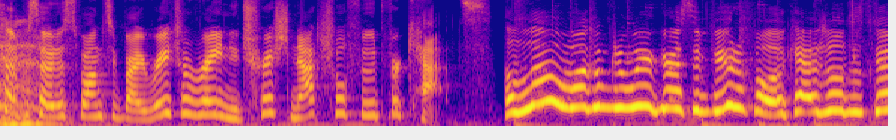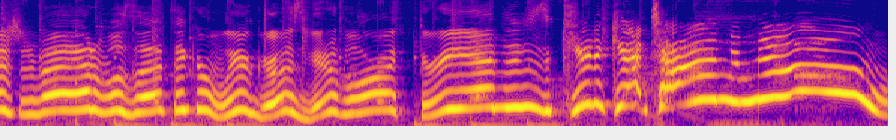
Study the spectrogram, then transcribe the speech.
This episode is sponsored by Rachael Ray Nutrish Natural Food for Cats. Hello, welcome to Weird, Gross, and Beautiful, a casual discussion about animals that I think are weird, gross, beautiful, or three, and this is kitty cat time! No!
